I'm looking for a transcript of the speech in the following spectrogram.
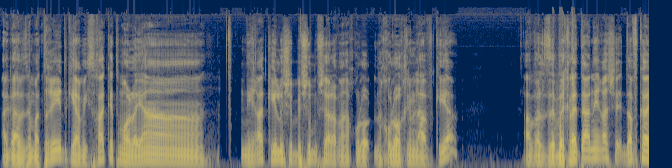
אגב, זה מטריד, כי המשחק אתמול היה נראה כאילו שבשום שלב אנחנו לא, אנחנו לא הולכים להבקיע, אבל זה בהחלט היה נראה שדווקא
